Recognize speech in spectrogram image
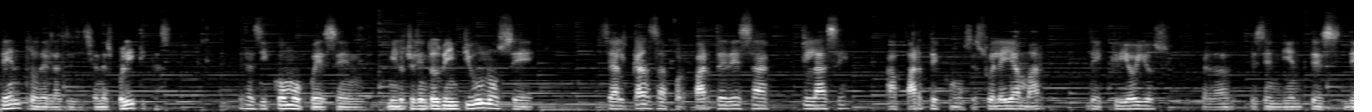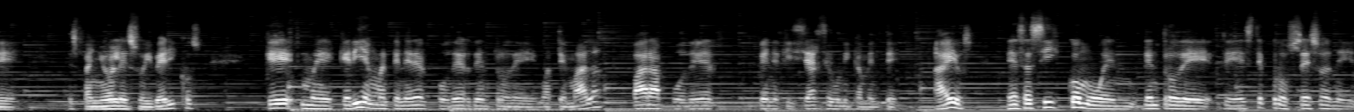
dentro de las decisiones políticas. Es así como pues en 1821 se, se alcanza por parte de esa clase, aparte como se suele llamar, de criollos, ¿verdad? descendientes de españoles o ibéricos, que me querían mantener el poder dentro de Guatemala para poder beneficiarse únicamente a ellos. Es así como en, dentro de, este proceso de,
